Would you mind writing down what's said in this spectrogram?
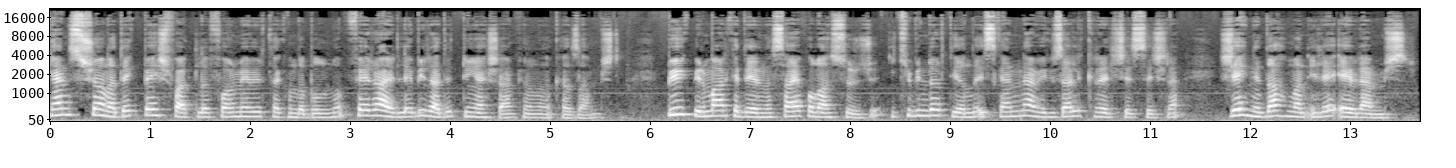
Kendisi şu ana dek 5 farklı Formula 1 takımda bulunup Ferrari ile bir adet dünya şampiyonluğu kazanmıştır. Büyük bir marka değerine sahip olan sürücü 2004 yılında İskandinavya Güzellik Kraliçesi seçilen Jehni Dahman ile evlenmiştir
